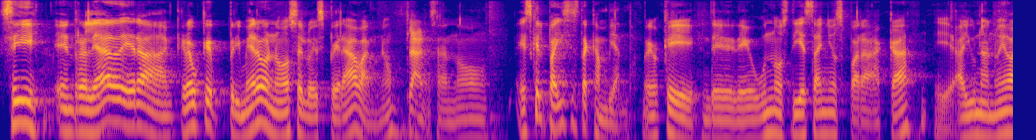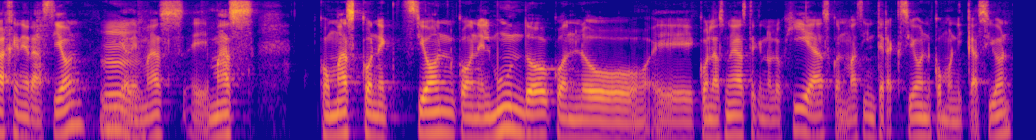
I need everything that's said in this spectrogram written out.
Sí, en realidad era, creo que primero no se lo esperaban, ¿no? Claro. O sea, no... Es que el país está cambiando. Creo que de, de unos 10 años para acá eh, hay una nueva generación Mm. y además eh, más con más conexión con el mundo, con, lo, eh, con las nuevas tecnologías, con más interacción, comunicación.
